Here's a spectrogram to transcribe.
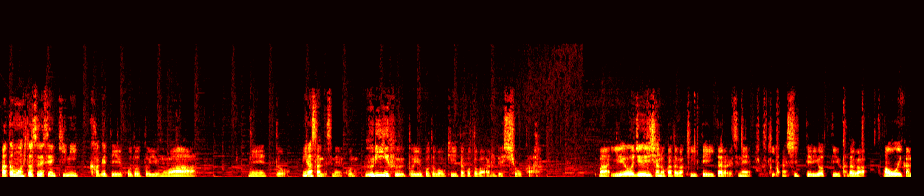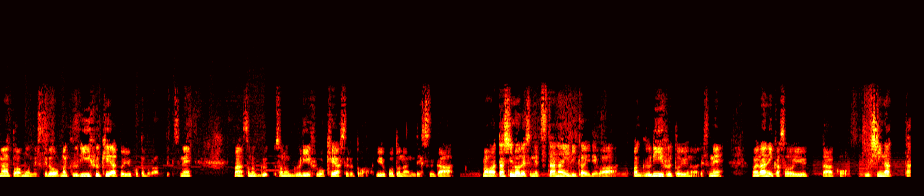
あともう一つですね、気にかけていることというのは、えー、っと、皆さんですね、このグリーフという言葉を聞いたことがあるでしょうかまあ、医療従事者の方が聞いていたらですね、知ってるよっていう方が多いかなとは思うんですけど、まあ、グリーフケアという言葉があってですね、まあ、そのグ、そのグリーフをケアするということなんですが、まあ、私のですね、拙い理解では、まあ、グリーフというのはですね、まあ、何かそういった、こう、失った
